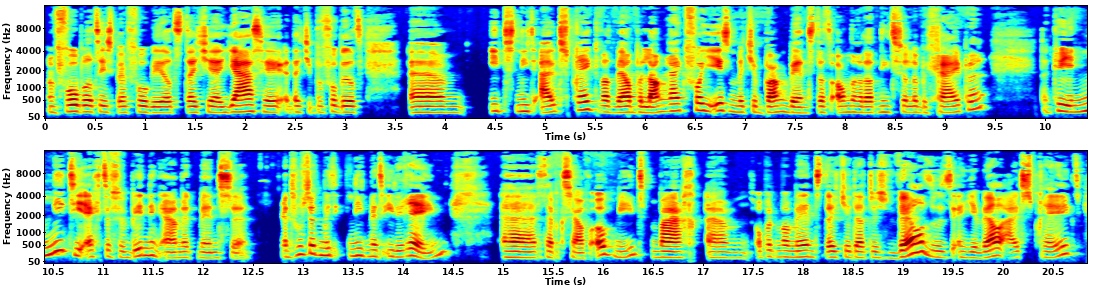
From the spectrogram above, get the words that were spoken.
Een voorbeeld is bijvoorbeeld dat je ja zegt, dat je bijvoorbeeld um, iets niet uitspreekt wat wel belangrijk voor je is, omdat je bang bent dat anderen dat niet zullen begrijpen. Dan kun je niet die echte verbinding aan met mensen. Het hoeft ook niet met iedereen. Uh, dat heb ik zelf ook niet. Maar um, op het moment dat je dat dus wel doet en je wel uitspreekt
